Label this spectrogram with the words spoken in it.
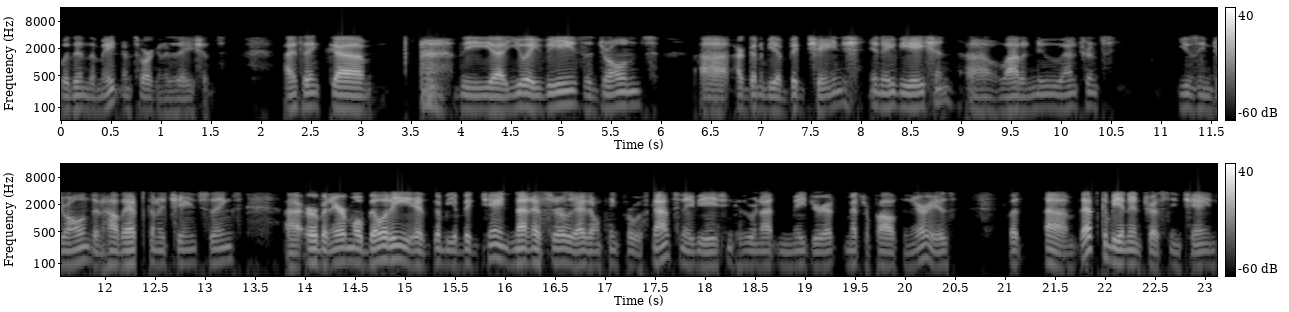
within the maintenance organizations. I think um, the uh, UAVs, the drones, uh, are going to be a big change in aviation. Uh, a lot of new entrants using drones and how that's going to change things. Uh, urban air mobility is going to be a big change. Not necessarily, I don't think, for Wisconsin aviation because we're not in major metropolitan areas, but um, that's going to be an interesting change.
